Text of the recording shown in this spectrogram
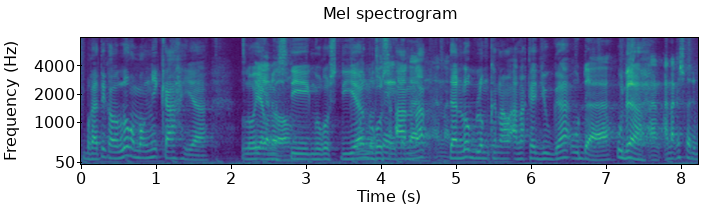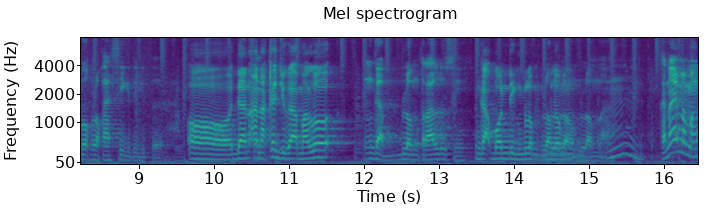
Berarti kalau lo ngomong nikah ya lo Iya yang dong. mesti ngurus dia, ngurus kan, anak, anak. dan lo belum kenal anaknya juga. udah Udah. An- anaknya suka dibawa ke lokasi gitu-gitu Oh, dan anaknya juga sama lo Enggak, belum terlalu sih. Nggak bonding belum Belum, belum, belum, lah. Gitu. Karena memang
